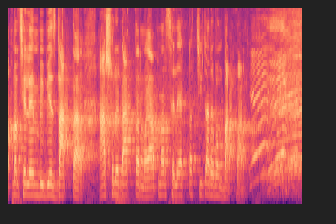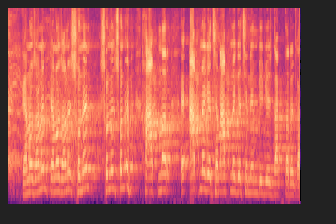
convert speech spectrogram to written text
আপনার ছেলে এমবিবিএস ডাক্তার। আসলে ডাক্তার নয়, আপনার ছেলে একটা চিটার এবং বাটপার। কেন জানেন? কেন জানেন? শোনেন শোনেন শোনেন। আপনার আপনি গেছেন আপনি গেছেন এমবিবিএস ডাক্তারের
